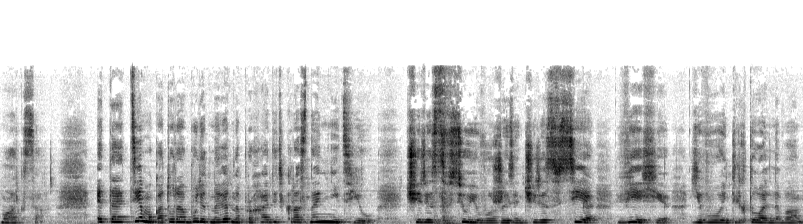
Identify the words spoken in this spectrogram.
Маркса. Это тема, которая будет, наверное, проходить красной нитью через всю его жизнь, через все вехи его интеллектуального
